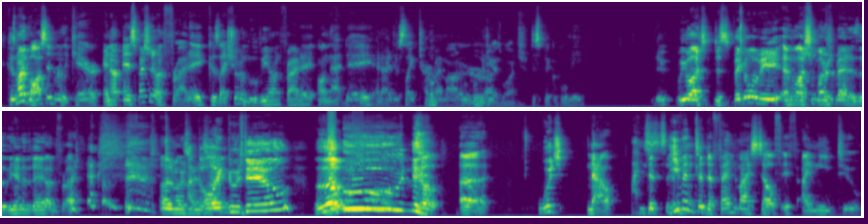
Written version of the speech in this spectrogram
because my boss didn't really care, and, uh, and especially on Friday, because I showed a movie on Friday on that day, and I just like turned my monitor. What would you on. guys watch? Despicable Me. We watched Despicable Me and watched March Madness at the end of the day on Friday. on March I'm going to steal the moon. So, uh, which now, I to- said- even to defend myself if I need to,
